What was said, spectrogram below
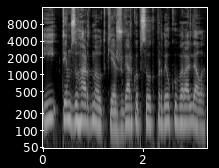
e temos o hard mode, que é jogar com a pessoa que perdeu com o baralho dela.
